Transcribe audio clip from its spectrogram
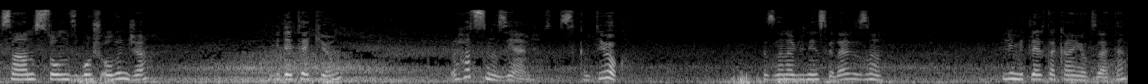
sağınız solunuz boş olunca bir de tek yön. Rahatsınız yani. Sıkıntı yok. Hızlanabildiğiniz kadar hızlanın. Limitleri takan yok zaten.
